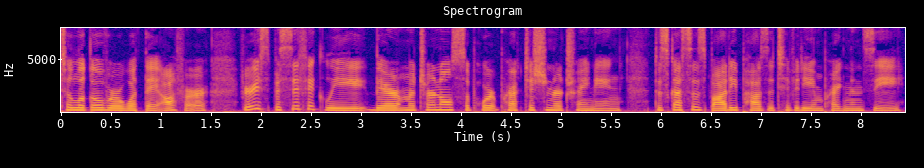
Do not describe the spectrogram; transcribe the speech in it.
to look over what they offer. Very specifically, their maternal support practitioner training discusses body positivity in pregnancy,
